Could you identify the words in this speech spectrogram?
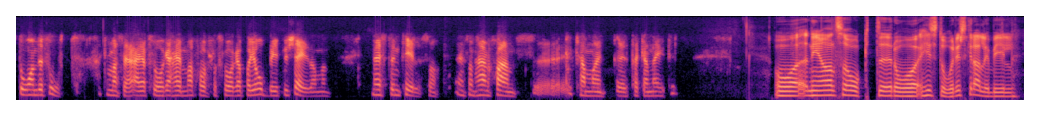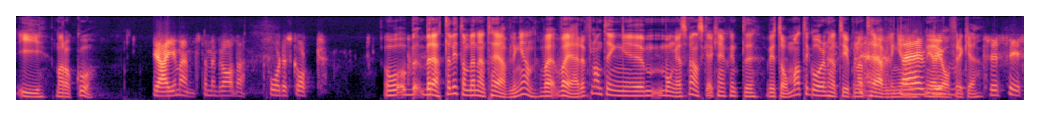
stående fot kan man säga. Jag frågade hemma först och frågade på jobb i och för sig. Då, men nästan till så en sån här chans eh, kan man inte tacka nej till. Och ni har alltså åkt eh, då historisk rallybil i Marocko? Jajamän, stämmer bra där. Ford Escort. Och berätta lite om den här tävlingen. Vad, vad, är det för någonting? Eh, många svenskar kanske inte vet om att det går den här typen av tävlingar Nej, nere i Afrika. Precis.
